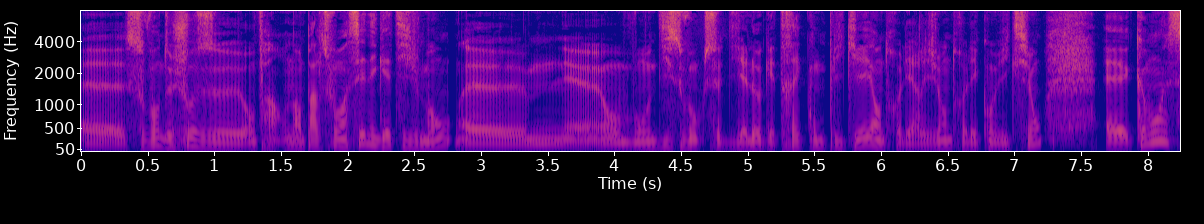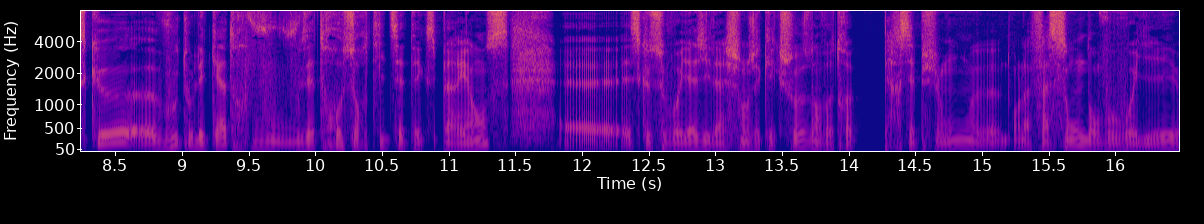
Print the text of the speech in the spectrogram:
euh, souvent de choses. Euh, enfin, on en parle souvent assez négativement. Euh, on, dit souvent que ce dialogue est très compliqué entre les religions, entre les convictions. Euh, comment est-ce que vous tous les quatre vous, vous êtes ressortis de cette expérience Est-ce que ce voyage il a changé quelque chose dans votre perception, dans la façon dont vous voyez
